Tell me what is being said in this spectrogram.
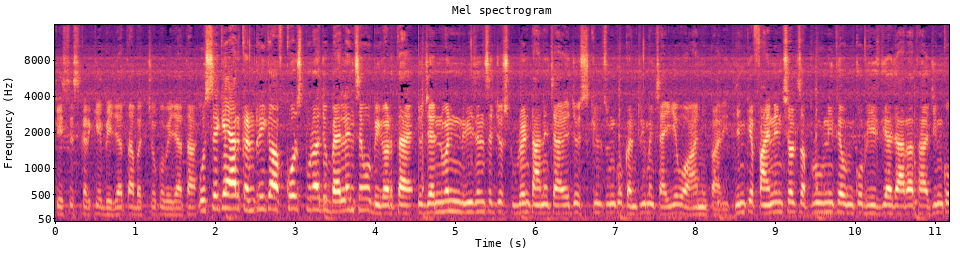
केसेस करके भेजा था, बच्चों को भेजा था। उससे क्या यार कंट्री का ऑफकोर्स पूरा जो बैलेंस है, वो बिगड़ता है। जो जेनवन रीजन से जो स्टूडेंट आने चाह रहे जो स्किल्स उनको कंट्री में चाहिए, वो आ नहीं पा रही जिनके फाइनेंशियल अप्रूव नहीं थे, उनको भेज दिया जा रहा था। जिनको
